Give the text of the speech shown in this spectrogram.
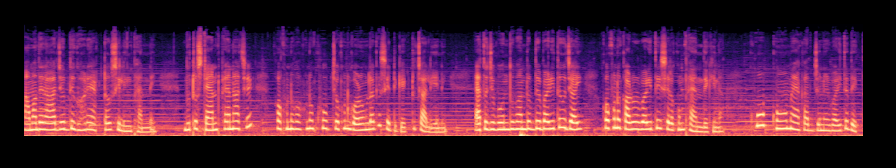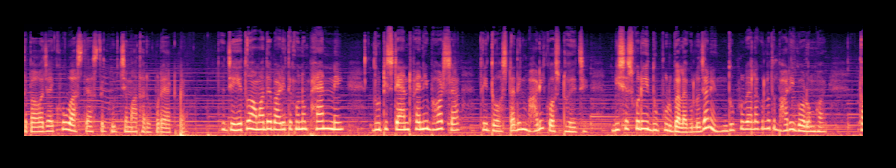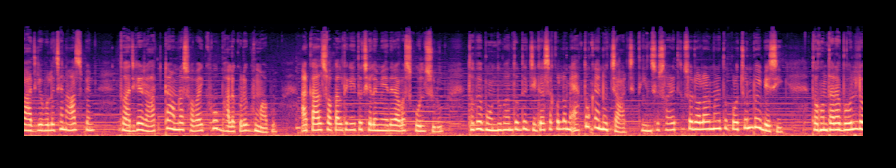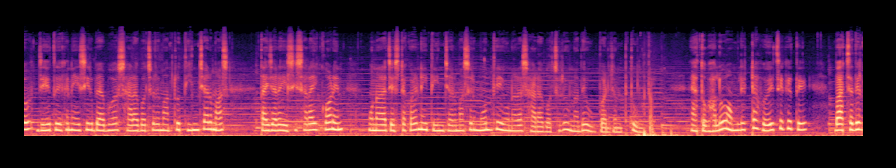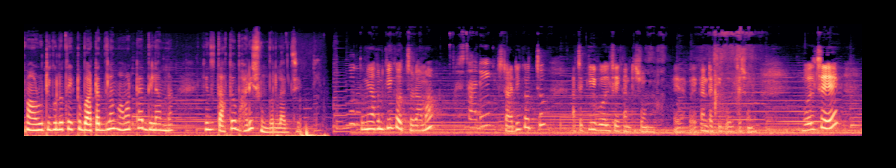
আমাদের আজ অবধি ঘরে একটাও সিলিং ফ্যান নেই। দুটো স্ট্যান্ড ফ্যান আছে, কখনো কখনো খুব যখন গরম লাগে সেটিকে একটু চালিয়ে নিই। এত যে বন্ধু বান্ধবদের বাড়িতেও যাই, কখনো কারোর বাড়িতেই সেরকম ফ্যান দেখি না। খুব কম এক আধজনের বাড়িতে দেখতে পাওয়া যায়, খুব আস্তে আস্তে ঘুরছে মাথার উপরে একটা। তো যেহেতু আমাদের বাড়িতে কোনো ফ্যান নেই, দুটি স্ট্যান্ড ফ্যানই ভরসা, তো এই দশটা দিন ভারী কষ্ট হয়েছে। বিশেষ করে এই দুপুরবেলাগুলো, জানেন? দুপুরবেলাগুলোতে ভারী গরম হয়। তো আজকে বলেছেন আসবেন, তো আজকে রাতটা আমরা সবাই খুব ভালো করে ঘুমাবো। আর কাল সকাল থেকেই তো ছেলে মেয়েদের আবার স্কুল শুরু। তবে বন্ধু বান্ধবদের জিজ্ঞাসা করলাম এত কেন চার্জ তিনশো সাড়ে তিনশো ডলার মানে তো প্রচণ্ডই বেশি। তখন তারা বলল যেহেতু এখানে এসির ব্যবহার সারা বছরে মাত্র তিন চার মাস তাই যারা এসি সারাই করেন ওনারা চেষ্টা করেন এই তিন চার মাসের মধ্যেই ওনারা সারা বছরে ওনাদের উপার্জনটা তুলতে। এত ভালো অমলেটটা হয়েছে খেতে। বাচ্চাদের পাউরুটিগুলোতে একটু বাটার দিলাম আমারটা আর দিলাম না কিন্তু তাতেও ভারী সুন্দর লাগছে। তুমি এখন কি করছ রামা? স্টাডি স্টাডি করছ? আচ্ছা কি বলছে এখানটা শোনো। এই দেখো এখানটা কি বলছে শোনো। বলছে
